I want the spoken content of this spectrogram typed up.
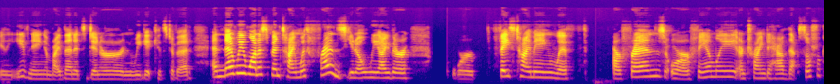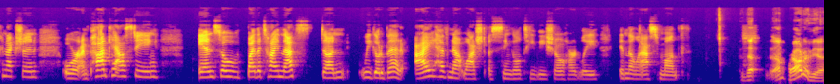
in the evening and by then it's dinner and we get kids to bed. And then we want to spend time with friends you know we either we're facetiming with our friends or our family and trying to have that social connection or i'm podcasting and so by the time that's done we go to bed i have not watched a single tv show hardly in the last month That I'm proud of you.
